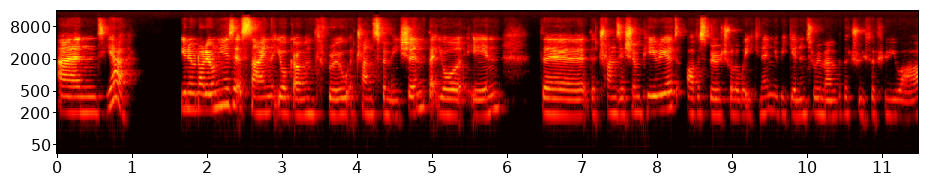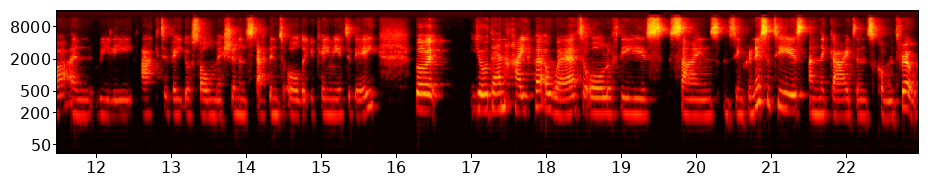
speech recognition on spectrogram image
And yeah, you know, not only is it a sign that you're going through a transformation, that you're in the the transition period of a spiritual awakening you're beginning to remember the truth of who you are and really activate your soul mission and step into all that you came here to be. But you're then hyper aware to all of these signs and synchronicities and the guidance coming through.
